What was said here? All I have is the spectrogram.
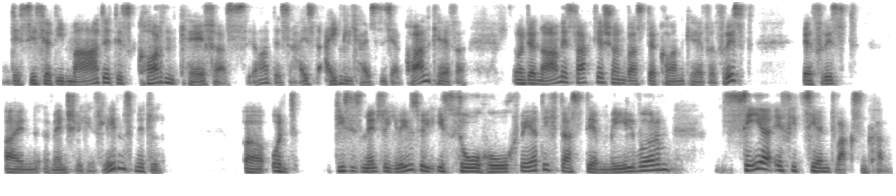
das ist ja die Made des Kornkäfers. Ja, das heißt, eigentlich heißt es ja Kornkäfer. Und der Name sagt ja schon, was der Kornkäfer frisst. Er frisst ein menschliches Lebensmittel. Äh, und dieses menschliche Lebensmittel ist so hochwertig, dass der Mehlwurm sehr effizient wachsen kann.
